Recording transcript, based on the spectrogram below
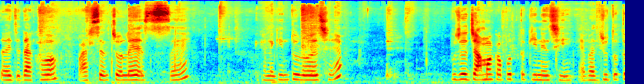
তো এই যে দেখো পার্সেল চলে এসছে। এখানে কিন্তু রয়েছে। পুজোর জামা কাপড় তো কিনেছি, এবার জুতো তো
